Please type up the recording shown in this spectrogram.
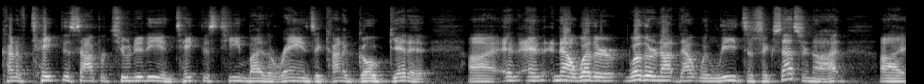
kind of take this opportunity and take this team by the reins and kind of go get it. Uh, and and now whether whether or not that would lead to success or not uh,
